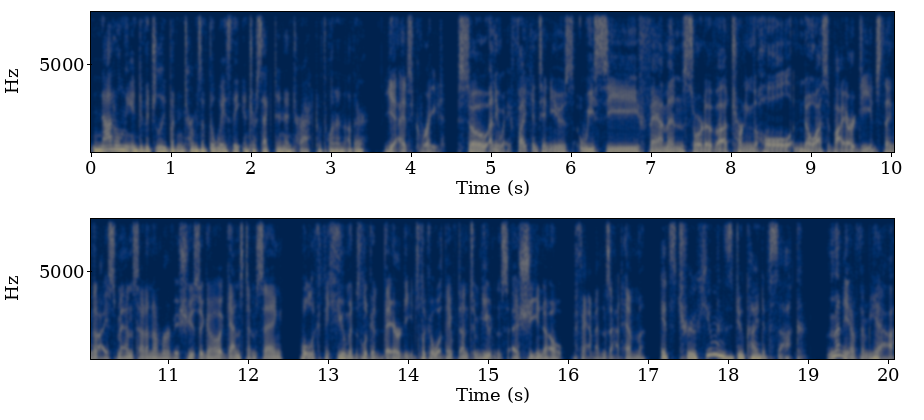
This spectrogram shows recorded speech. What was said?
not only individually, but in terms of the ways they intersect and interact with one another. Yeah, it's great. So anyway, fight continues. We see Famine sort of uh, turning the whole "know us by our deeds" thing that Iceman said a number of issues ago against him, saying, "Well, look at the humans. Look at their deeds. Look at what they've done to mutants." As she, you know, famines at him. It's true. Humans do kind of suck. Many of them, yeah.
